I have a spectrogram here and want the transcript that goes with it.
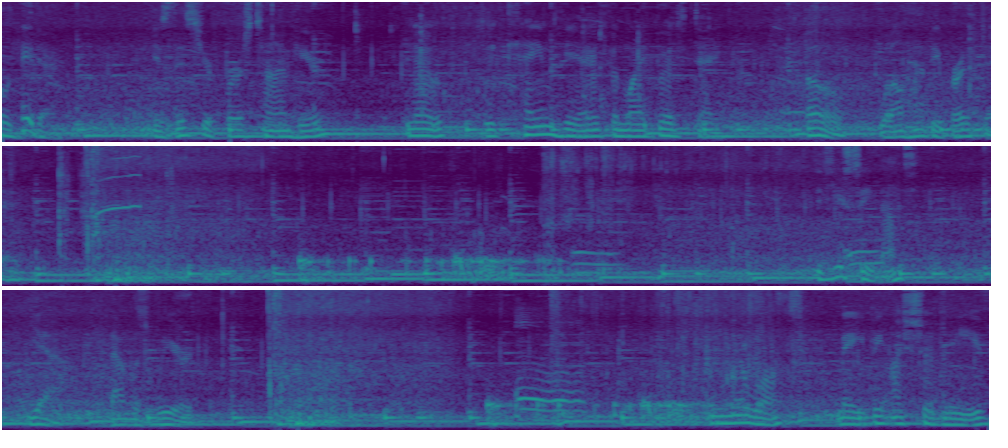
Oh, hey there. Is this your first time here? No, we came here for my birthday. Oh, well, happy birthday. Did you see that? Yeah, that was weird. Uh, You know what? Maybe I should leave.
